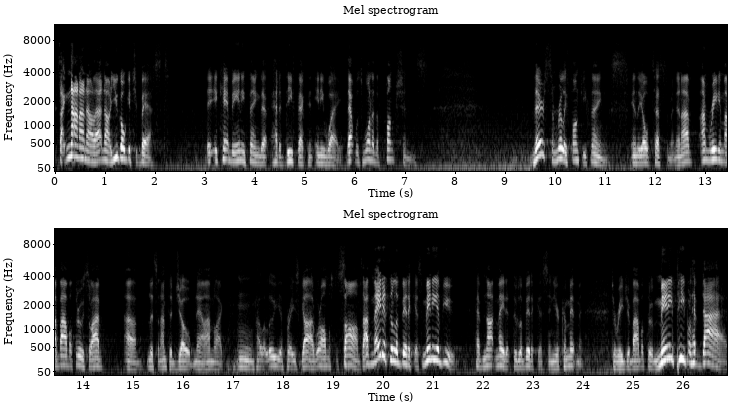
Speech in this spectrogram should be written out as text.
it's like, no, no, no, no. You go get your best. It, can't be anything that had a defect in any way. That was one of the functions. There's some really funky things in the Old Testament, and I've, I'm reading my Bible through, so I've uh, listen, I'm to Job now. I'm like, mm, hallelujah, praise God. We're almost to Psalms. I've made it to Leviticus. Many of you have not made it through Leviticus in your commitment to read your Bible through. Many people have died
